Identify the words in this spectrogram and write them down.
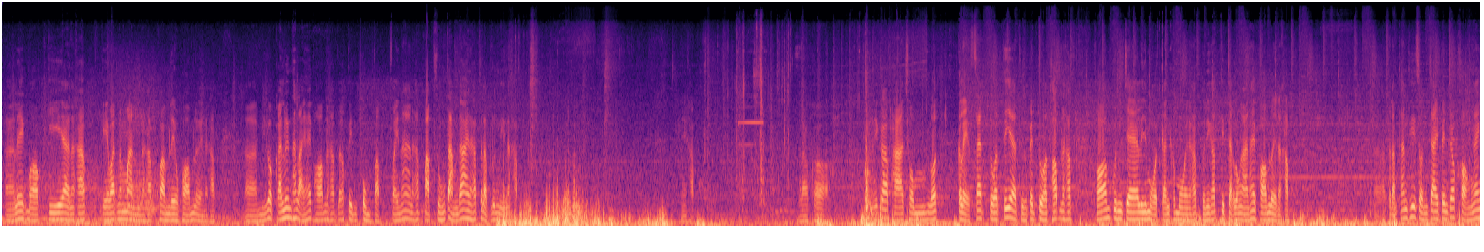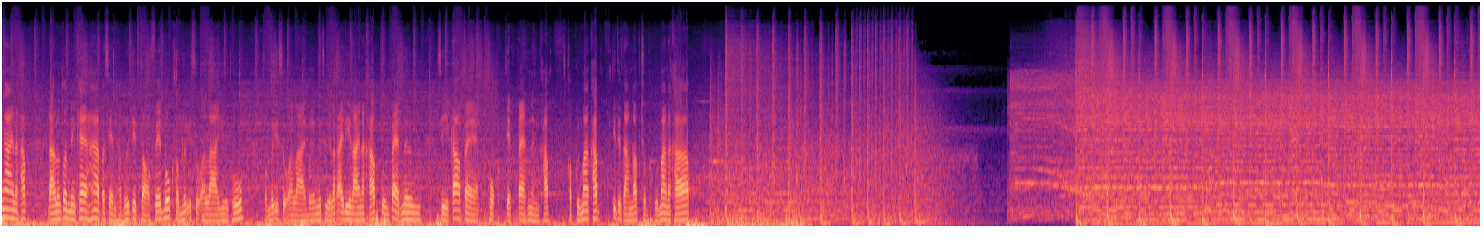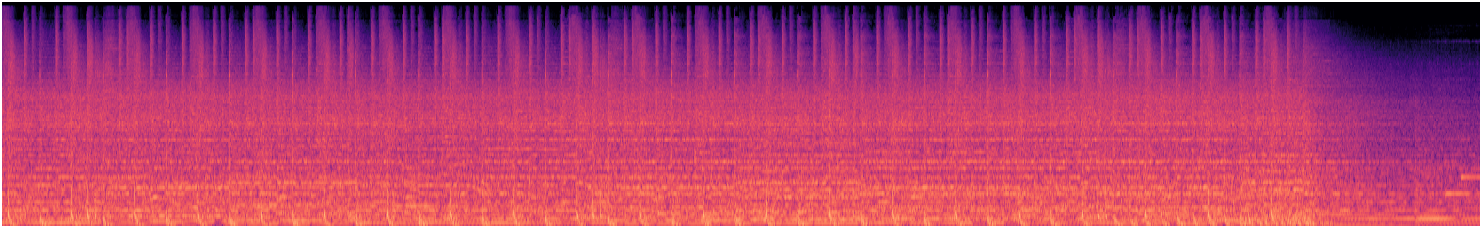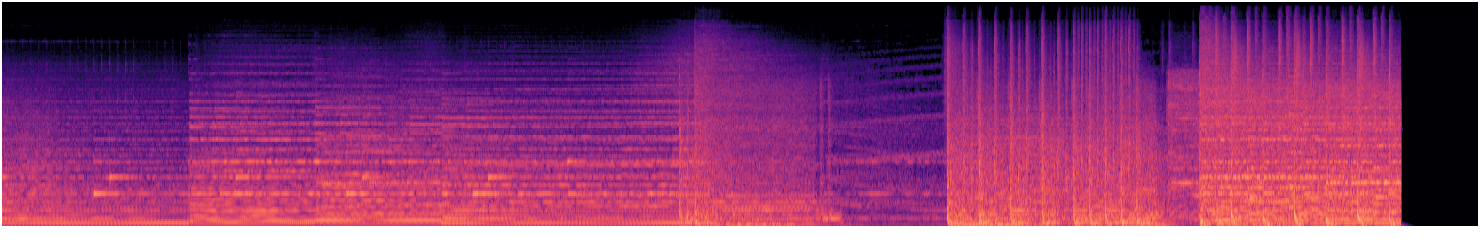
อเลขบอกเกียร์นะครับ เกวัดน้ำมันนะครับ ความเร็วพร้อมเลยนะครับมีระบบการลื่นถลายให้พร้อมนะครับ แล้วก็เป็นปุ่มปรับไฟหน้านะครับ ปรับสูงต่ำได้นะครับสำหรับรุ่นนี้นะครับนี่ครับ แล้วก็วันนี้ก็พาชมรถ เกรดแซตัวเตี้ยถือเป็นตัวท็อปนะครับ พร้อมกุญแจรีโมทกันขโมยนะครับ ตัวนี้ครับติดจากโรงงานให้พร้อมเลยนะครับสำหรับท่านที่สนใจเป็นเจ้าของง่าย ๆนะครับ ดาวน์เริ่มต้นเป็นแค่ 5%ครับ หรือติดต่อ Facebook สมนึกอิสุออนไลน์ YouTube สมนึกอิสุออนไลน์เบอร์มือถือแล้วก็ ID ไลน์นะครับ 081 498 6781 ครับ ขอบคุณมากครับ ที่ติดตามรับชมขอบคุณมากนะครับ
